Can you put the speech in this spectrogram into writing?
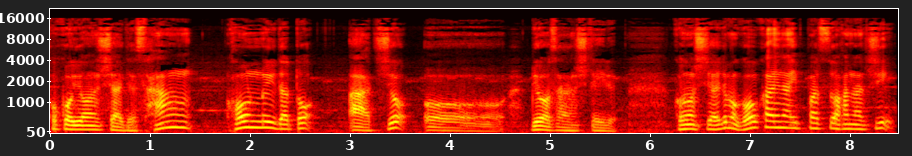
ここ4試合で3本塁打とアーチを量産している。この試合でも豪快な一発を放ち、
